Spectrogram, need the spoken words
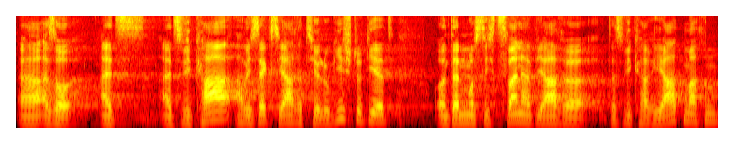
äh, also als, als Vikar habe ich sechs Jahre Theologie studiert und dann musste ich zweieinhalb Jahre das Vikariat machen.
